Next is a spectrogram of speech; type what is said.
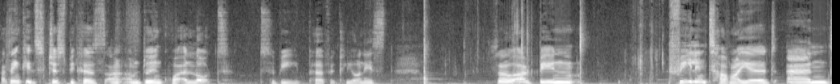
I think it's just because I'm doing quite a lot, to be perfectly honest. So I've been feeling tired and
